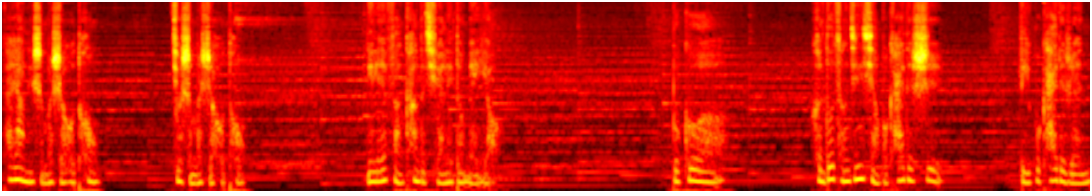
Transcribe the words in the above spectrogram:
它让你什么时候痛，就什么时候痛。你连反抗的权利都没有。不过，很多曾经想不开的事，离不开的人，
